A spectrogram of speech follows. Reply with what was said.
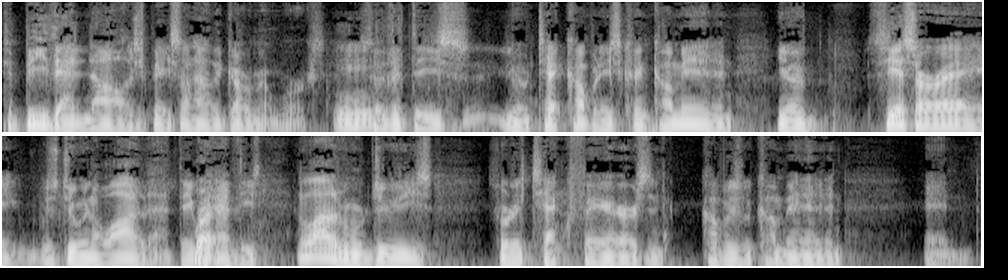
to be that knowledge based on how the government works, mm-hmm. so that these you know tech companies can come in and you know CSRA was doing a lot of that. They would Right. have these, and a lot of them would do these sort of tech fairs, and companies would come in and and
